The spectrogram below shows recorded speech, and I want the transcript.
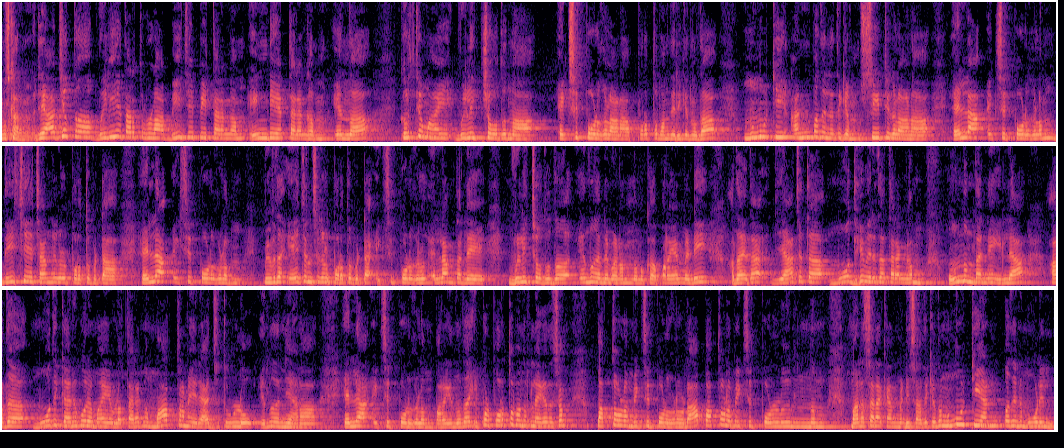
നമസ്കാരം. രാജ്യത്ത് വലിയ തരത്തിലുള്ള ബി ജെ പി തരംഗം എൻ ഡി എ തരംഗം എന്ന് കൃത്യമായി വിളിച്ചോതുന്ന എക്സിറ്റ് പോളുകളാണ് പുറത്ത് വന്നിരിക്കുന്നത്. മുന്നൂറ്റി അൻപതിലധികം സീറ്റുകളാണ് എല്ലാ എക്സിറ്റ് പോളുകളും. ദേശീയ ചാനലുകൾ പുറത്തുവിട്ട എല്ലാ എക്സിറ്റ് പോളുകളും വിവിധ ഏജൻസികൾ പുറത്തുവിട്ട എക്സിറ്റ് പോളുകൾ എല്ലാം തന്നെ വിളിച്ചൊതുന്നത് എന്ന് തന്നെ വേണം നമുക്ക് പറയാൻ വേണ്ടി. അതായത് രാജ്യത്ത് മോദി വിരുദ്ധ തരംഗം ഒന്നും തന്നെ ഇല്ല. അത് മോദിക്ക് അനുകൂലമായുള്ള തരംഗം മാത്രമേ രാജ്യത്തുള്ളൂ എന്ന് തന്നെയാണ് എല്ലാ എക്സിറ്റ് പോളുകളും പറയുന്നത്. ഇപ്പോൾ പുറത്തു വന്നിട്ടുള്ള ഏകദേശം പത്തോളം എക്സിറ്റ് പോളുകളുണ്ട് ആ പത്തോളം എക്സിറ്റ് പോളുകളിൽ നിന്നും മനസ്സിലാക്കാൻ വേണ്ടി സാധിക്കുന്നത്. മുന്നൂറ്റി അൻപതിന് മുകളിൽ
